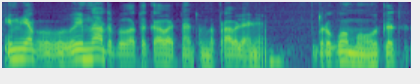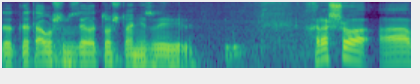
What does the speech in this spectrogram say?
Им, не, им надо было атаковать на этом направлении. Другому для, для того, чтобы сделать то, что они заявили. Хорошо. А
